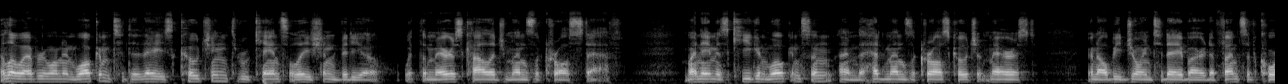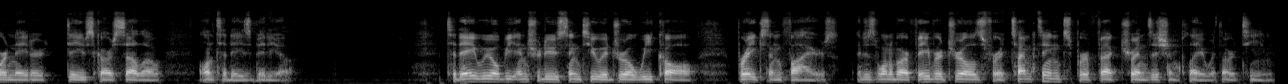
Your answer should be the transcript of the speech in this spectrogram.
Hello, everyone, and welcome to today's Coaching Through Cancellation video with the Marist College men's lacrosse staff. My name is Keegan Wilkinson. I'm the head men's lacrosse coach at Marist, and I'll be joined today by our defensive coordinator, Dave Scarcello, on today's video. Today, we will be introducing to you a drill we call breaks and fires. It is one of our favorite drills for attempting to perfect transition play with our team.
